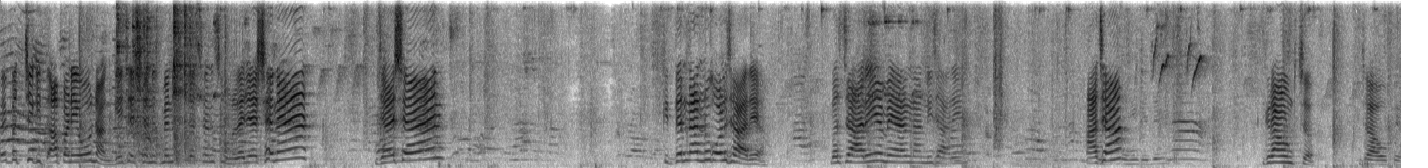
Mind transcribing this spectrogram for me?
ਭਈ ਬੱਚੇ ਕਿ ਆਪਣੇ ਉਹ ਨੰਗੇ ਜਸ਼ਨ, ਮੈਨੂੰ ਜਸ਼ਨ ਸੁਣ ਰਿਹਾ ਜਸ਼ਨ। ਜਸ਼ਨ। ਕਿੱਧਰ ਨਾਨੂ ਕੋਲ ਜਾ ਰਿਹਾ? ਬਸ ਜਾ ਰਹੇ ਆ ਮੈਂ, ਨਾਨੀ ਜਾ ਰਹੇ ਆ ਆ ਜਾ। ਗਰਾਊਂਡ 'ਚ। ਜਾਓ ਫਿਰ।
